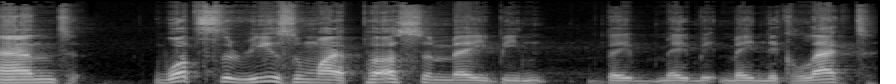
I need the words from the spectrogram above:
and what's the reason why a person may be may, may, may neglect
